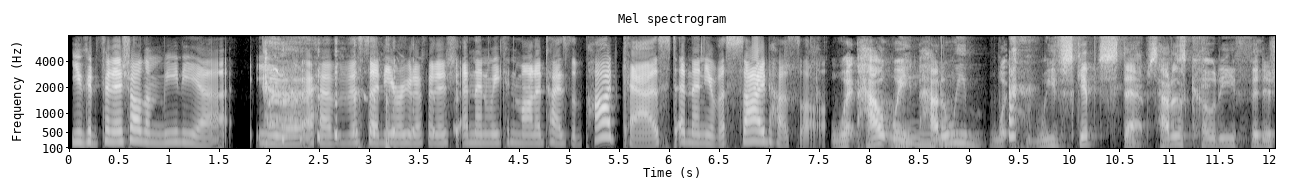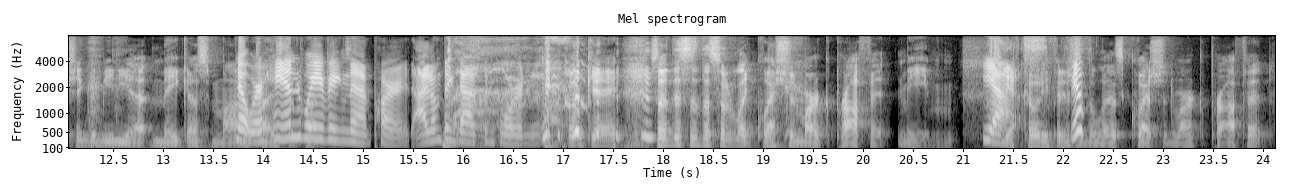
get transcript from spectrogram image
You could finish all the media you have said you were going to finish, and then we can monetize the podcast, and then you have a side hustle. Wait, how? Wait, how do Mm. we? What, we've skipped steps. How does Cody finishing the media make us monetize? No, we're the hand waving that part. I don't think that's important. okay, so this is the sort of like question mark profit meme. yeah. Yes. Cody finishes Yep. the list. Question mark profit.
